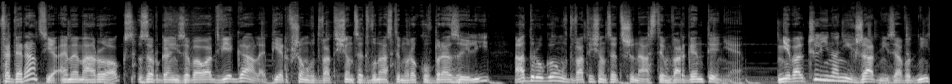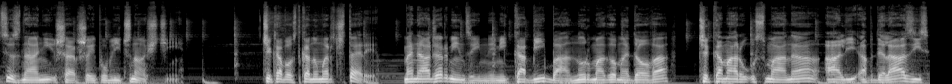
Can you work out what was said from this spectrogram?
Federacja MMA Rocks zorganizowała dwie gale, pierwszą w 2012 roku w Brazylii, a drugą w 2013 w Argentynie. Nie walczyli na nich żadni zawodnicy znani szerszej publiczności. Ciekawostka numer 4. Menadżer m.in. Kabiba Nurmagomedowa czy Kamaru Usmana, Ali Abdelaziz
